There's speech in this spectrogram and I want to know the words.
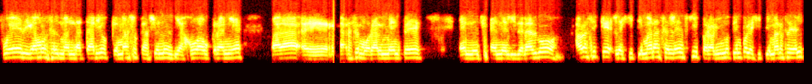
fue, digamos, el mandatario que más ocasiones viajó a Ucrania para eh, moralmente en el, liderazgo, ahora sí que legitimar a Zelensky, pero al mismo tiempo legitimarse él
